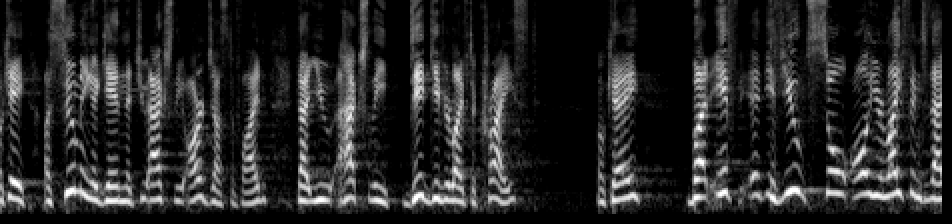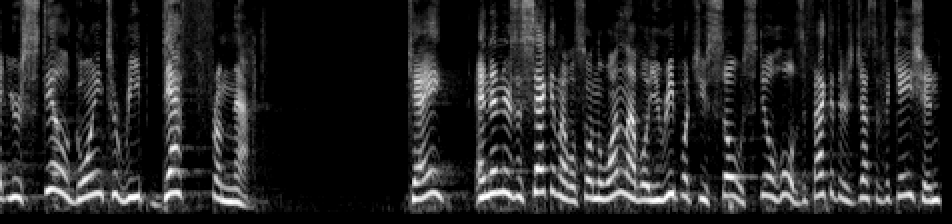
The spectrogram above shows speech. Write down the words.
okay, assuming again that you actually are justified, that you actually did give your life to Christ, okay? But if, if you sow all your life into that, you're still going to reap death from that. Okay? And then there's a second level. So, on the one level, you reap what you sow still holds. The fact that there's justification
